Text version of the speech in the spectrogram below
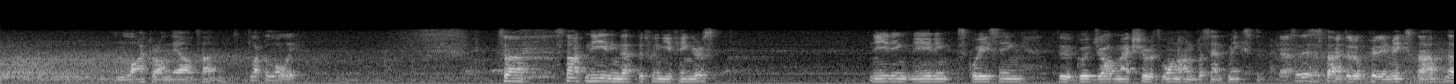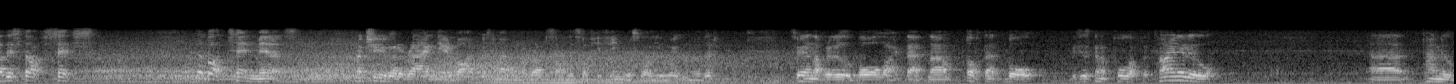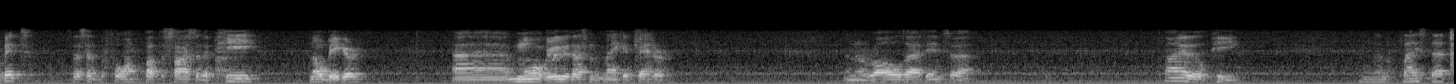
and lighter on the outside, it's like a lolly. So start kneading that between your fingers. Kneading, kneading, squeezing, do a good job, make sure it's 100% mixed. So this is starting to look pretty mixed now. Now this stuff sets about 10 minutes. Make sure you've got a rag nearby because you might want to rub some of this off your fingers while you're working with it. So you end up with a little ball like that. Now, off that ball, we're just going to pull up a tiny little, uh, tiny little bit, as I said before, about the size of a pea, no bigger. Uh, more glue doesn't make it better. And I'll roll that into a tiny little pea. Going to place that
